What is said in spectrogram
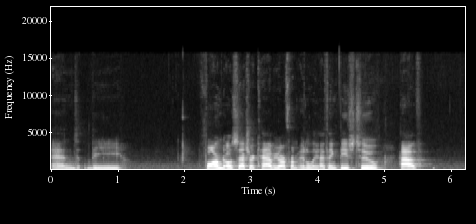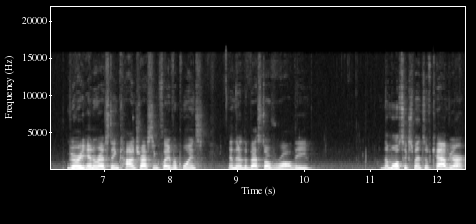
and the farmed Osetra caviar from Italy. I think these two have very interesting contrasting flavor points, and they're the best overall. The, the most expensive caviar,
